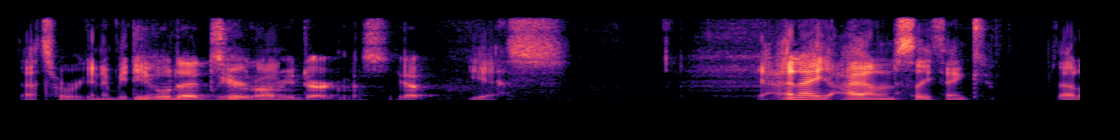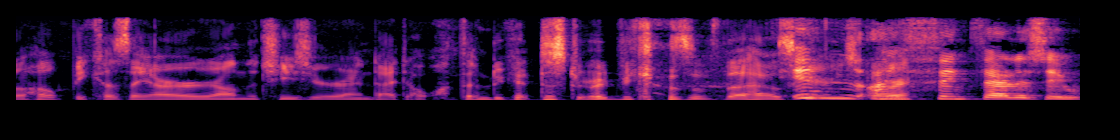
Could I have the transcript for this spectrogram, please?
that's what we're gonna be doing. Evil Dead 2 Army Darkness. Yep. Yes. Yeah, and I, I honestly think that'll help because they are on the cheesier end. I don't want them to get destroyed because of the house And. I think that is a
